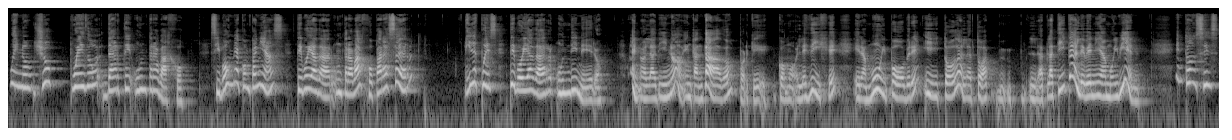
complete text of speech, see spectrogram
Bueno, yo puedo darte un trabajo. Si vos me acompañás, te voy a dar un trabajo para hacer y después te voy a dar un dinero. Bueno, Aladino, encantado, porque como les dije, era muy pobre y toda la, toda la platita le venía muy bien. Entonces,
